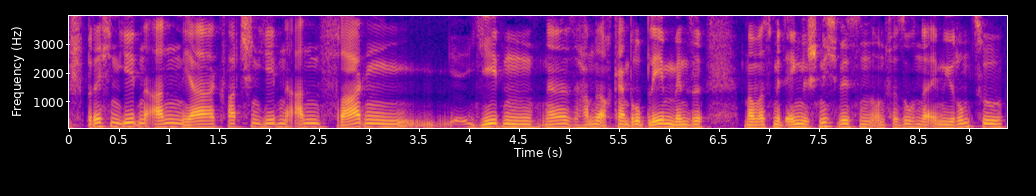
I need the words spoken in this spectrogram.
sprechen jeden an, ja, quatschen jeden an, fragen jeden, ne, sie haben auch kein Problem, wenn sie mal was mit Englisch nicht wissen und versuchen da irgendwie rumzu,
